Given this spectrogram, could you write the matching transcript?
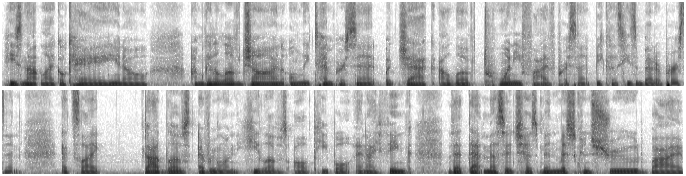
He's not like, okay, you know, I'm going to love John only 10%, but Jack I'll love 25% because he's a better person. It's like God loves everyone. He loves all people. And I think that that message has been misconstrued by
